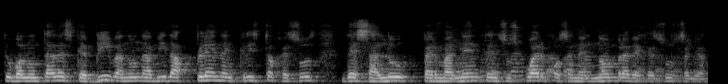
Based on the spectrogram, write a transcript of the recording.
Tu voluntad es que vivan una vida plena en Cristo Jesús de salud permanente en sus cuerpos en el nombre de Jesús, Señor.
